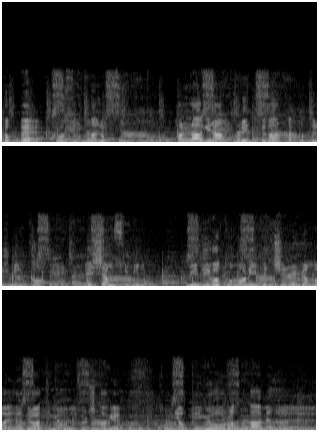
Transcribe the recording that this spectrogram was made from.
덕배 크로스 겁나 좋고. 발락이랑 굴리트가 딱 버텨주면서 에시앙 수비. 리디거 토모리 벤 칠웰이랑 뭐 얘네들 같은 경우는 솔직하게 속력 비교를 한다면은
